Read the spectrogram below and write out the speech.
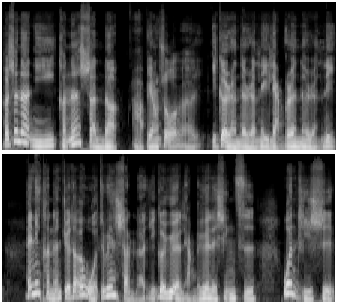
可是呢，你可能省了啊，比方说呃一个人的人力，两个人的人力。哎，你可能觉得，呃，我这边省了一个月、两个月的薪资。问题是，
